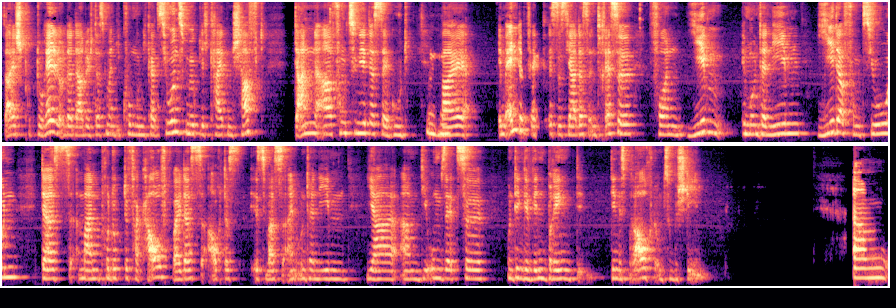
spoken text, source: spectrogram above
sei es strukturell oder dadurch, dass man die Kommunikationsmöglichkeiten schafft, dann äh, funktioniert das sehr gut. Mhm. Weil im Endeffekt ist es ja das Interesse von jedem im Unternehmen, jeder Funktion, dass man Produkte verkauft, weil das auch das ist, was ein Unternehmen ja ähm, die Umsätze und den Gewinn bringt, den es braucht, um zu bestehen. Ähm,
